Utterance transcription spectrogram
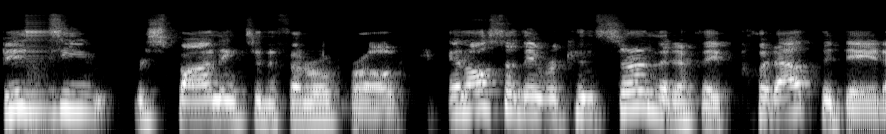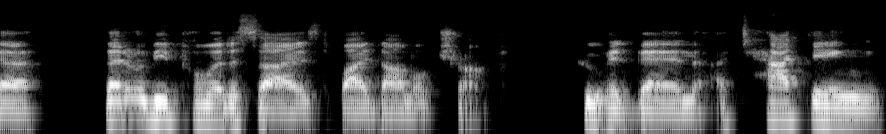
busy responding to the federal probe. And also, they were concerned that if they put out the data, that it would be politicized by Donald Trump, who had been attacking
